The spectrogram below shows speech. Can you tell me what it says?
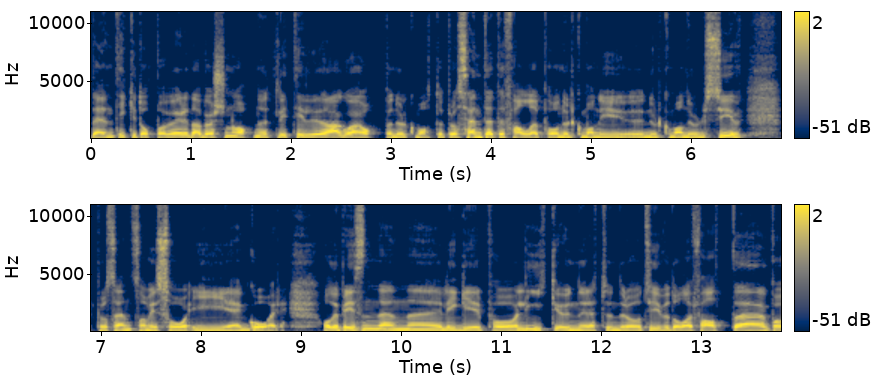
den tikket oppover da børsen åpnet litt tidligere i dag og er oppe 0,8% etter fallet på 0,07% som vi så i går. Oljeprisen ligger på like under 120 dollar fatet, på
